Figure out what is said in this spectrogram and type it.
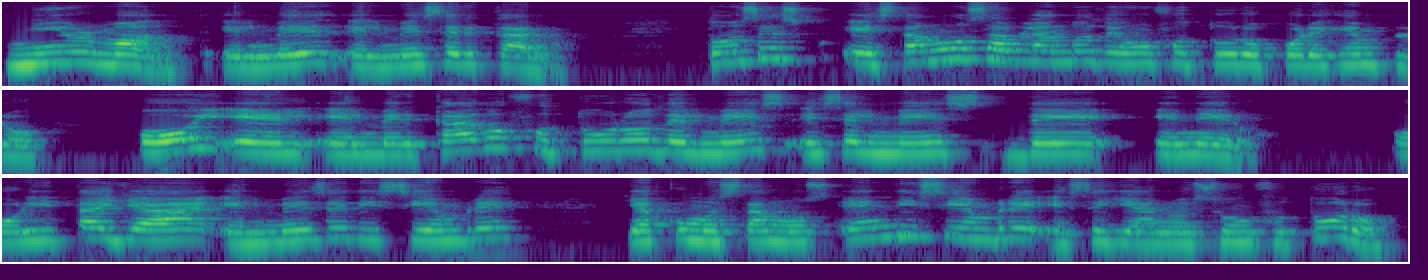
near month, el mes, el mes cercano. Entonces, estamos hablando de un futuro, por ejemplo, hoy el, el mercado futuro del mes es el mes de enero. Ahorita ya el mes de diciembre, ya como estamos en diciembre, ese ya no es un futuro.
